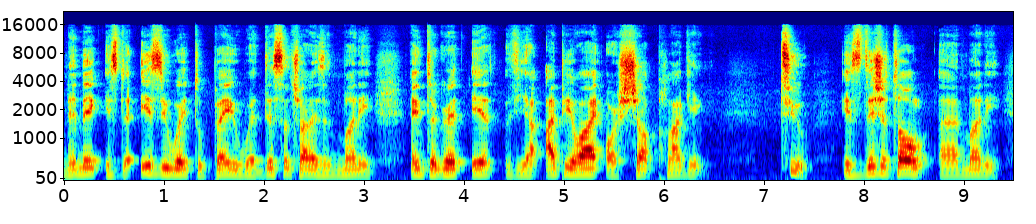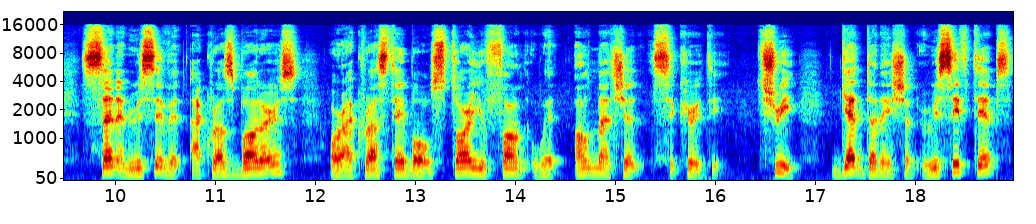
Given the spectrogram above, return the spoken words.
Nimiq is the easy way to pay with decentralized money. Integrate it via API or shop plugin. 2. Is digital uh, money. Send and receive it across borders or across tables. Store your fund with unmatched security. 3. Get donation. Receive tips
